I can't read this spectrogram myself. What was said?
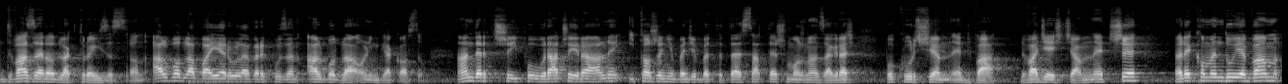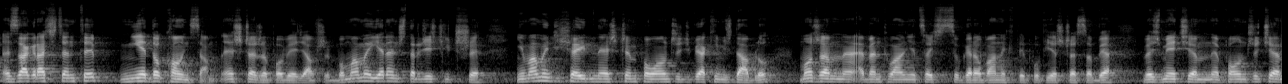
2-0 dla którejś ze stron. Albo dla Bayeru Leverkusen, albo dla Olympiakosu. Under 3,5 raczej realny i to, że nie będzie BTTS-a też można zagrać po kursie 2,20. Czy rekomenduję Wam zagrać ten typ? Nie do końca, szczerze powiedziawszy, bo mamy 1,43, nie mamy dzisiaj z czym połączyć w jakimś dublu. Może ewentualnie coś z sugerowanych typów jeszcze sobie weźmiecie, połączycie.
